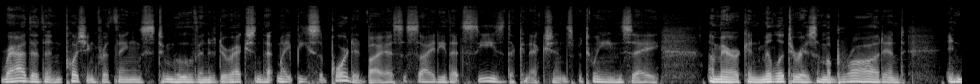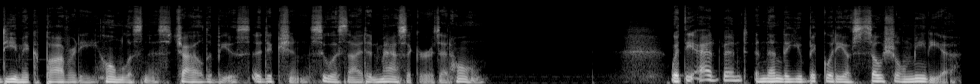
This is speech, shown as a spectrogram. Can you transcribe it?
rather than pushing for things to move in a direction that might be supported by a society that sees the connections between, say, American militarism abroad and endemic poverty, homelessness, child abuse, addiction, suicide, and massacres at home. With the advent and then the ubiquity of social media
